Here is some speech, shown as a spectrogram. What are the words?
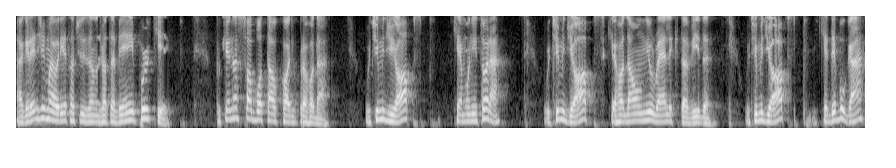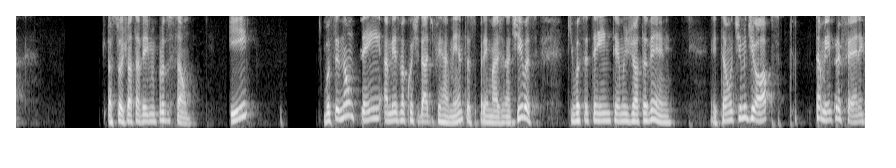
A grande maioria está utilizando JVM por quê? Porque não é só botar o código para rodar. O time de Ops quer monitorar. O time de Ops quer rodar um New Relic da vida. O time de Ops quer debugar a sua JVM em produção. E você não tem a mesma quantidade de ferramentas para imagens nativas que você tem em termos de JVM. Então, o time de Ops também preferem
